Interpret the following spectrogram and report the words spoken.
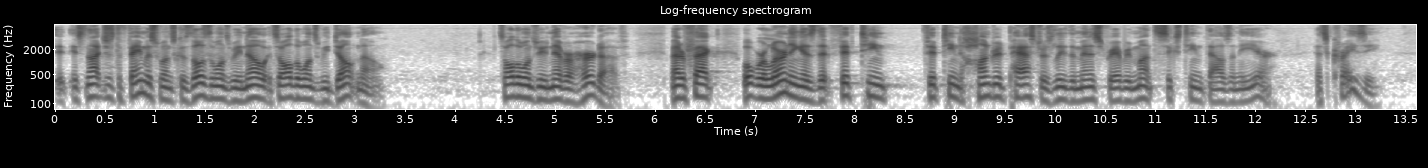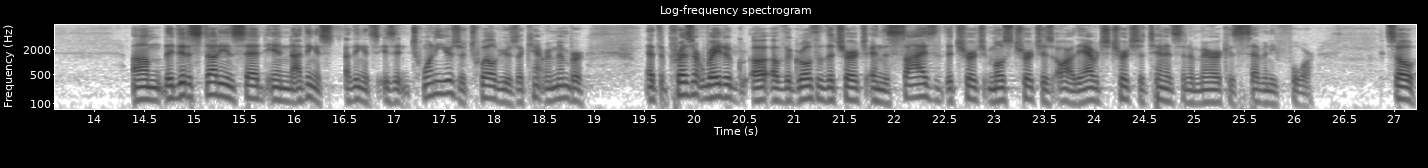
it's not just the famous ones because those are the ones we know. It's all the ones we don't know. It's all the ones we've never heard of. Matter of fact, what we're learning is that 15, 1,500 pastors leave the ministry every month, 16,000 a year. That's crazy. Um, they did a study and said in I think it's I think it's is it 20 years or 12 years I can't remember. At the present rate of, uh, of the growth of the church and the size that the church most churches are, the average church attendance in America is 74. So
